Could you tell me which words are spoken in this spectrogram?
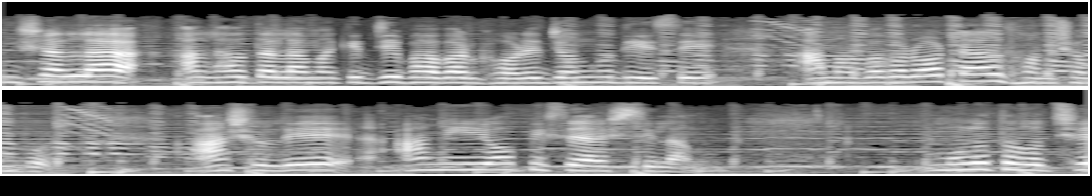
ইনশাল্লাহ আল্লাহ তালা আমাকে যে বাবার ঘরে জন্ম দিয়েছে আমার বাবার অটাল ধন সম্পদ। আসলে আমি অফিসে আসছিলাম। মূলত হচ্ছে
